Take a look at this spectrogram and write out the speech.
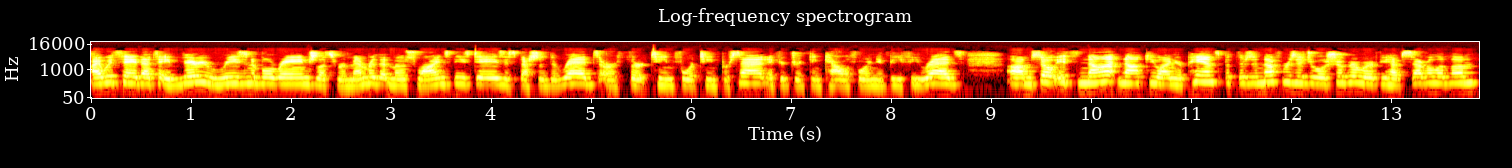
I would say that's a very reasonable range. Let's remember that most wines these days, especially the reds, are 13, 14% if you're drinking California beefy reds. Um, so it's not knock you on your pants, but there's enough residual sugar where if you have several of them,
